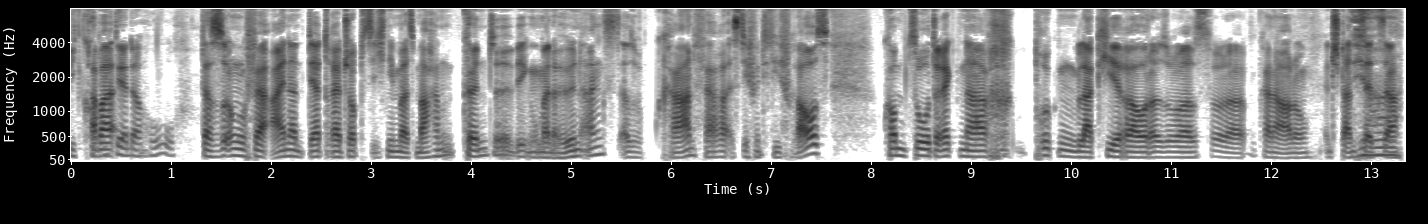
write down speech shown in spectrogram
Wie kommt Aber- der da hoch? Das ist ungefähr einer der drei Jobs, die ich niemals machen könnte, wegen meiner Höhenangst. Also Kranfahrer ist definitiv raus. Kommt so direkt nach Brückenlackierer oder sowas. Oder keine Ahnung, Instandsetzer. Ja,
